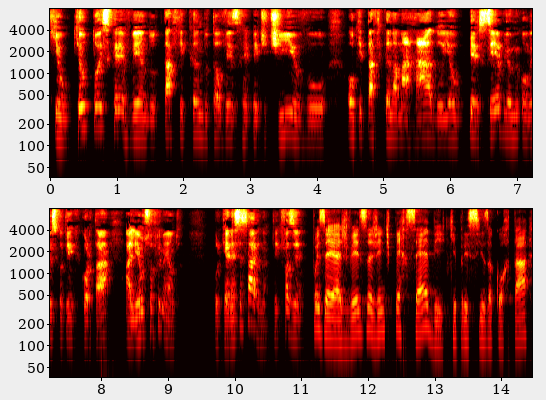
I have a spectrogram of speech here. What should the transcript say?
que o que eu estou escrevendo está ficando talvez repetitivo ou que está ficando amarrado e eu percebo e eu me convenço que eu tenho que cortar, ali é um sofrimento Porque é necessário, né? Tem que fazer. Pois é, às vezes a gente percebe que precisa cortar,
